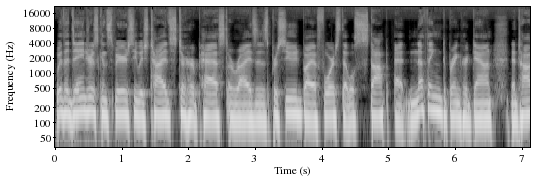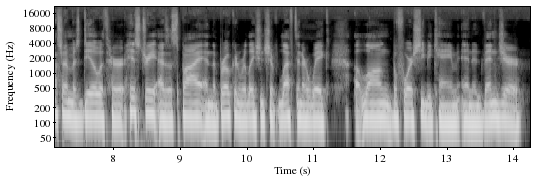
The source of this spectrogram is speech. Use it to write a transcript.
with a dangerous conspiracy which ties to her past arises, pursued by a force that will stop at nothing to bring her down. Natasha must deal with her history as a spy and the broken relationship left in her wake long before she became an Avenger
